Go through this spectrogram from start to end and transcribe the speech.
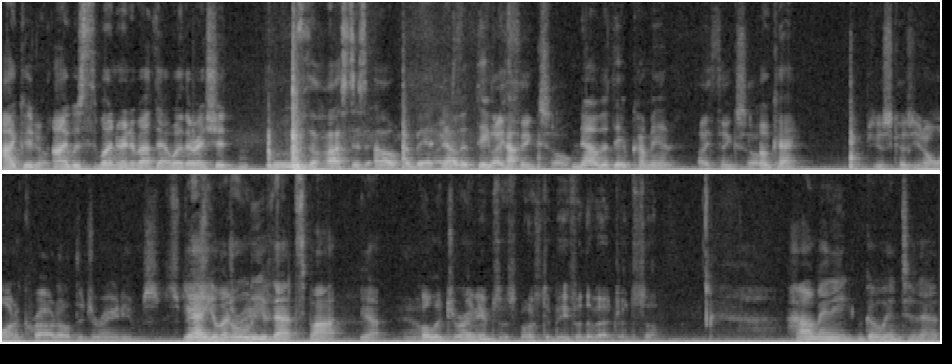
I could, Yeah. I was wondering about that, whether I should move the hostas out a bit, now I- that they've I come. think so. Now that they've come in, I think so. okay, Just because you don't want to crowd out the geraniums. yeah, space you for wanna leave that spot, yeah. You know. Well, the geraniums are supposed to be for the veterans, so. How many go into that?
